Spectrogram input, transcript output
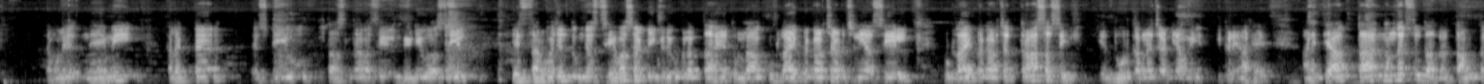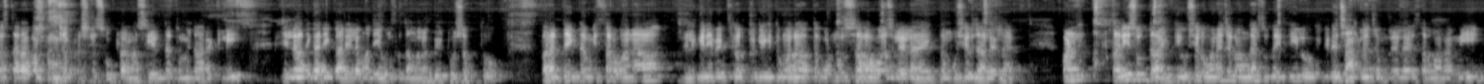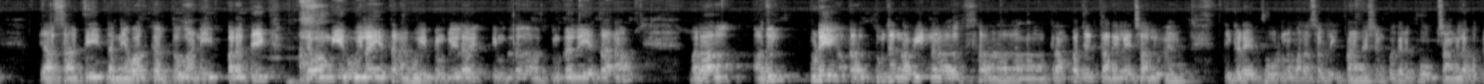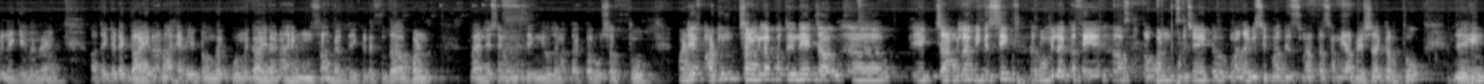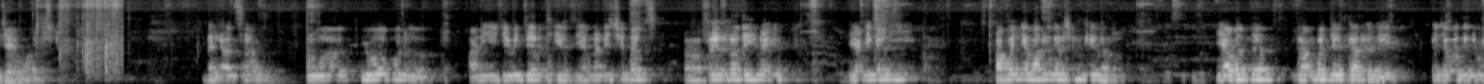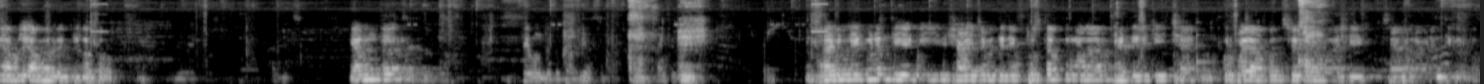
त्यामुळे नेहमी कलेक्टर एस डी यू तहसीलदार असेल बीडीओ असेल हे सर्वजण तुमच्या सेवासाठी इकडे उपलब्ध आहे तुम्हाला कुठल्याही प्रकारच्या अडचणी असेल कुठलाही प्रकारचा त्रास असेल हे दूर करण्यासाठी आम्ही इकडे आहे. आणि त्या त्यानंतर सुद्धा तालुका स्तरावर तुमचा प्रश्न सुटला नसेल तर तुम्ही डायरेक्टली जिल्हाधिकारी कार्यालयामध्ये येऊन सुद्धा मला भेटू शकतो. परत एकदा मी सर्वांना दिलगिरी व्यक्त करतो की तुम्हाला आता ऑलमोस्ट सहा वाजलेला आहे एकदम उशीर झालेला आहे. पण तरी सुद्धा इथे उशीर होण्याच्या नंतर सुद्धा इथे लोक इकडे चांगलं जमलेलं आहे. सर्वांना मी त्यासाठी धन्यवाद करतो. आणि परत एक जेव्हा मी रुईला येताना रुई पिंपलीला पिंपला पिंपळाला येताना मला अजून पुढे तुमचं नवीन ग्रामपंचायत कार्यालय चालू आहे. तिकडे पूर्ण मला असं वाटतं फाउंडेशन वगैरे खूप चांगल्या पद्धतीने केलेलं आहे. आता इकडे गायरान आहे डोंगर पूर्ण गायरान आहे म्हणून सांगत इकडे सुद्धा आपण फाउंडेशन करण्याचे नियोजन आता करू शकतो. म्हणजे अजून चांगल्या पद्धतीने जाऊ एक चांगला विकसित रोहिला कसे आपण पुढच्या एक माझ्या विसिटमध्ये दिसणार तसं मी अपेक्षा करतो. जय हिंद जय महाराष्ट्र. धन्यवाद सर. युवक वर्ग आणि जे विद्यार्थी आहेत यांना निश्चितच प्रेरणा देईल राहील. या ठिकाणी आपण जे मार्गदर्शन केलं याबद्दल ग्रामपंचायत कार्यालय त्याच्या वतीने मी आपले आभार व्यक्त करतो. यानंतर साहेबांना एक विनंती आहे की शाळेच्या वतीने पुस्तक तुम्हाला भेट देण्याची इच्छा आहे. कृपया आपण स्वीकारावं अशी साहेबांना विनंती करतो.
